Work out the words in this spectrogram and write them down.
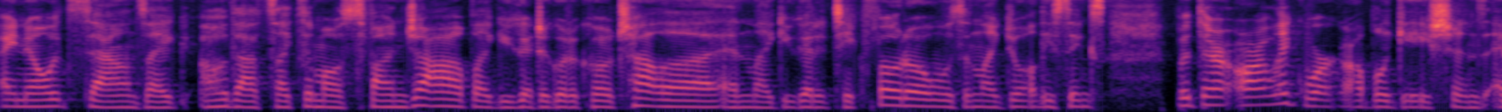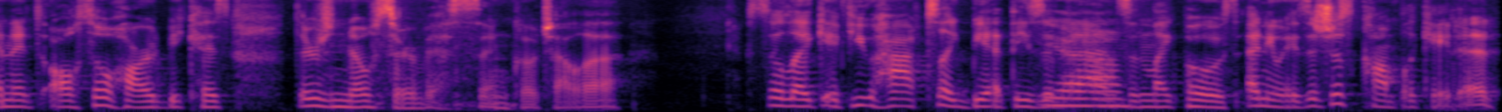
I know it sounds like, oh, that's like the most fun job. Like you get to go to Coachella and like you get to take photos and like do all these things. But there are like work obligations. And it's also hard because there's no service in Coachella. So like if you have to like be at these Yeah. events and like post, anyways, it's just complicated.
